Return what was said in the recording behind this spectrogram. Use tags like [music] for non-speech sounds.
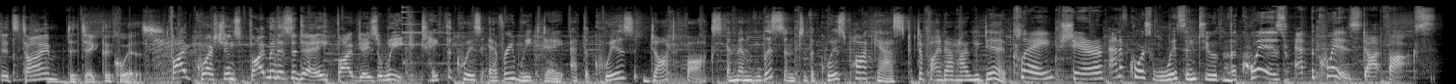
It's time to take the quiz. Five questions, five minutes a day, five days a week. Take the quiz every weekday at thequiz.fox and then listen to the quiz podcast to find out how you did. Play, share, and of course, listen to the quiz at thequiz.fox.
